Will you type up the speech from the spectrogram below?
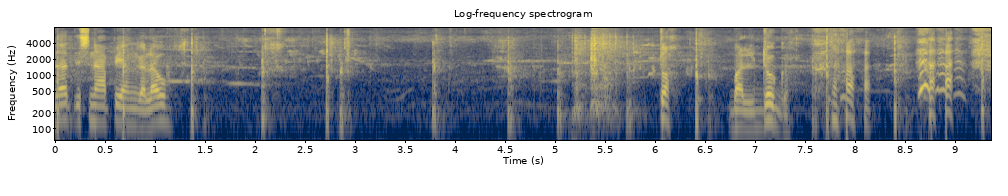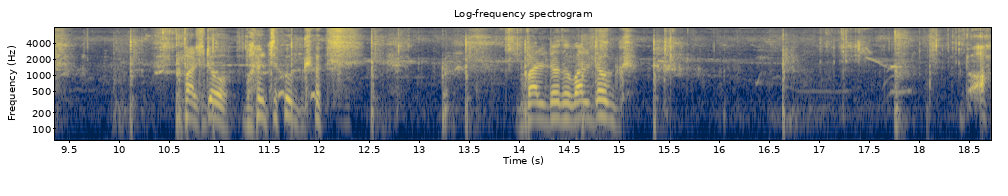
That is snappy ang galaw. To, baldog. Baldo, baldog. Baldo to baldog. Oh.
